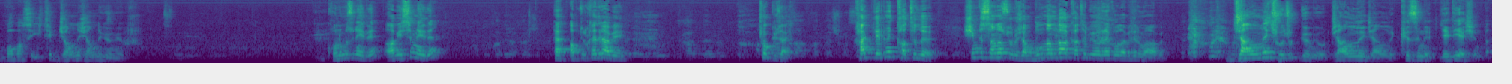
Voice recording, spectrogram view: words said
babası itip canlı canlı gömüyor. Konumuz neydi? Abi isim neydi? Heh, Abdülkadir abi. Çok güzel. Kalplerinin katılı. Şimdi sana soracağım. Bundan daha katı bir örnek olabilir mi abi? Canlı çocuk gömüyor. Canlı canlı. Kızını 7 yaşında.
